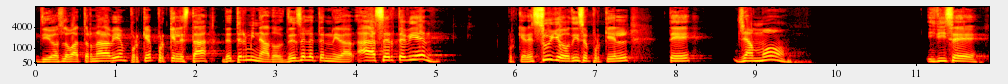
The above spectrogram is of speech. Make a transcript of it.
Dios lo va a tornar a bien. ¿Por qué? Porque Él está determinado desde la eternidad a hacerte bien. Porque eres suyo, dice, porque Él te llamó. Y dice,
